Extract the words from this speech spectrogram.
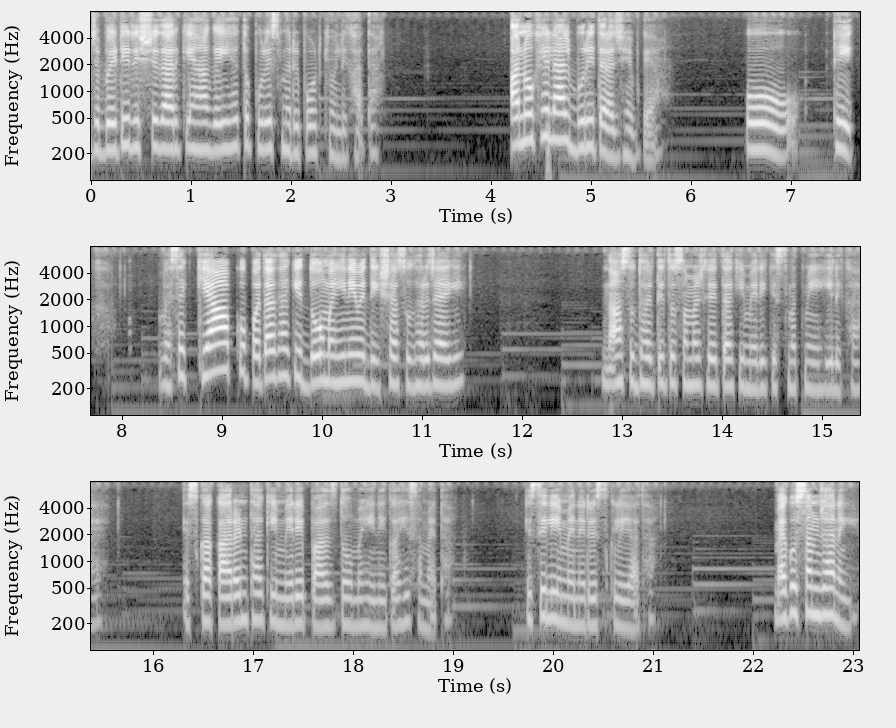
जब बेटी रिश्तेदार के यहाँ गई है तो पुलिस में रिपोर्ट क्यों लिखा था अनोखे लाल बुरी तरह झेप गया। ओ, ठीक। वैसे क्या आपको पता था कि दो महीने में दीक्षा सुधर जाएगी? ना सुधरती तो समझ लेता कि मेरी किस्मत में यही लिखा है। इसका कारण था कि मेरे पास दो महीने का ही समय था। इसीलिए मैंने रिस्क लिया था। मैं कुछ समझा नहीं।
